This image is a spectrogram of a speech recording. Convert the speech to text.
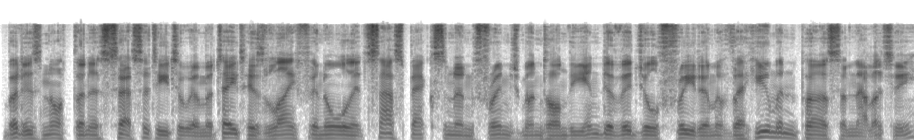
But is not the necessity to imitate his life in all its aspects an infringement on the individual freedom of the human personality?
